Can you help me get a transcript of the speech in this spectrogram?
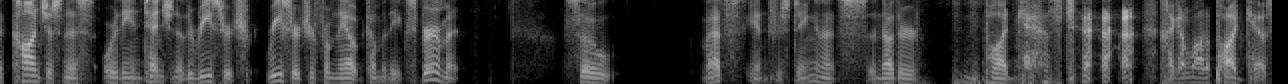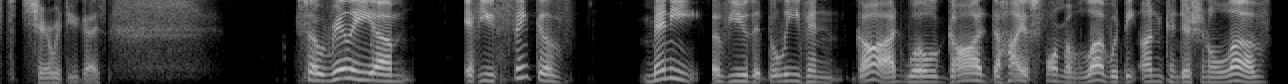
the consciousness or the intention of the research, researcher from the outcome of the experiment. So that's interesting. That's another podcast. I got a lot of podcasts to share with you guys. So, really, um, if you think of many of you that believe in God, well, God, the highest form of love, would be unconditional love.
